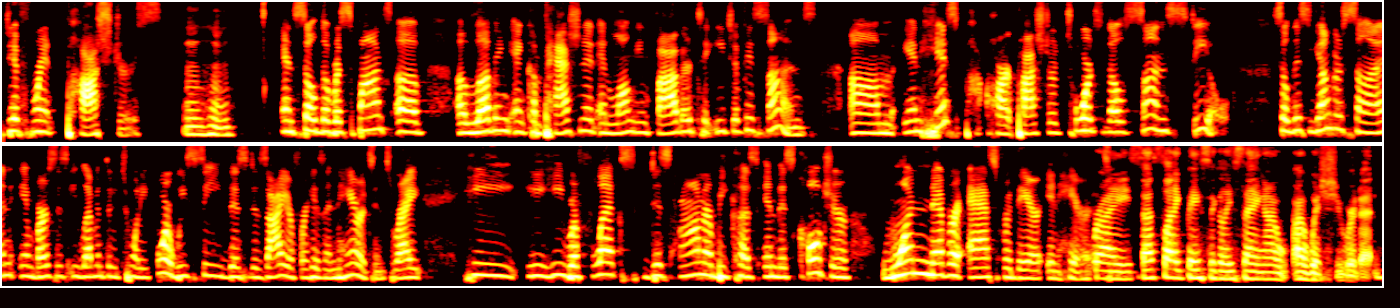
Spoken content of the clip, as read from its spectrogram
different postures. mm-hmm. And so the response of a loving and compassionate and longing father to each of his sons um, in his heart posture towards those sons still. So this younger son in verses 11 through 24, we see this desire for his inheritance, right? He, he he reflects dishonor because in this culture, one never asks for their inheritance. Right. That's like basically saying, "I I wish you were dead."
